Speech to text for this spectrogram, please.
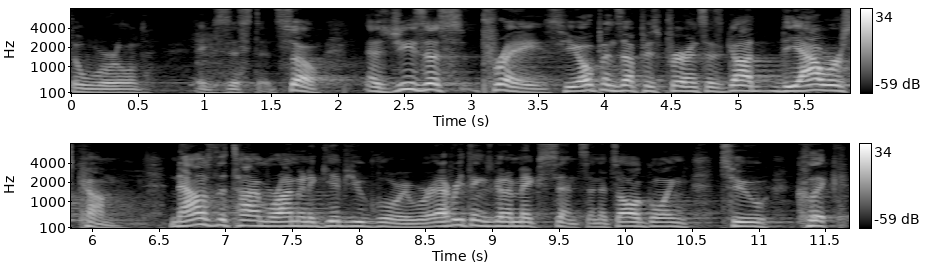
the world existed. So, as Jesus prays, he opens up his prayer and says, God, the hour's come. Now's the time where I'm going to give you glory, where everything's going to make sense and it's all going to click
